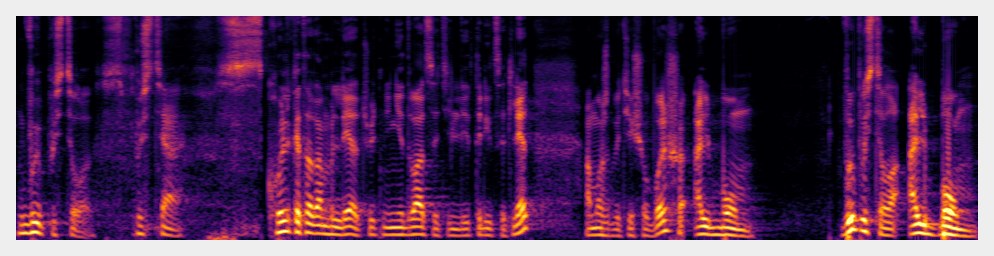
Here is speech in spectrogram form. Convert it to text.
Выпустила спустя сколько-то там лет, чуть ли не 20 или 30 лет, а может быть еще больше, альбом. Выпустила альбом.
